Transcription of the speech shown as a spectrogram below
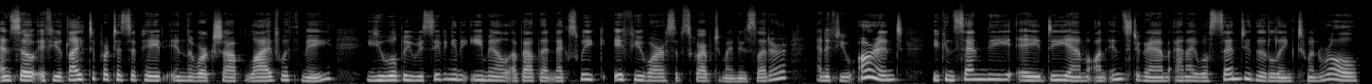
And so, if you'd like to participate in the workshop live with me, you will be receiving an email about that next week if you are subscribed to my newsletter. And if you aren't, you can send me a DM on Instagram and I will send you the link to enroll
